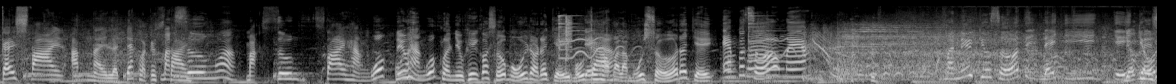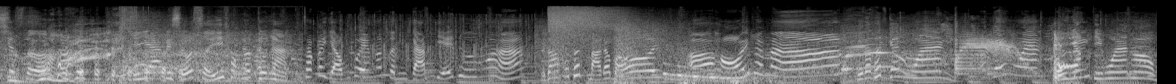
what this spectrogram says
cái style anh này là chắc là cái mặt style xương quá à. mặt xương style Hàn Quốc. Nếu Hàn Quốc là nhiều khi có sữa mũi rồi đó chị. Mũi Vậy cao hả? mà là mũi sữa đó chị. Em có sữa không em? Mà nếu chưa sữa thì để chị chỉ Dẫn chỗ đi cho sữa. sữa. Chị Giang đi sữa sỉ không đó cưng à. Sao cái giọng của em nó tình cảm dễ thương quá hả? Người ta không có thích bà đâu bà ơi. Ờ hỏi thôi mà. Người ta thích bé ngoan chị ngoan không?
